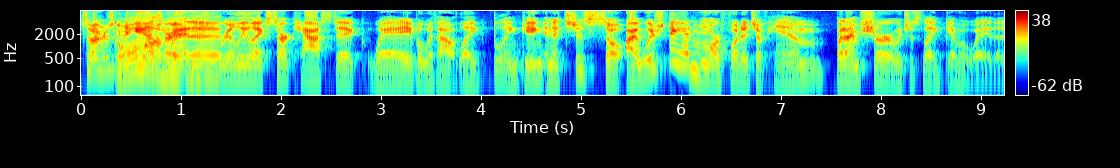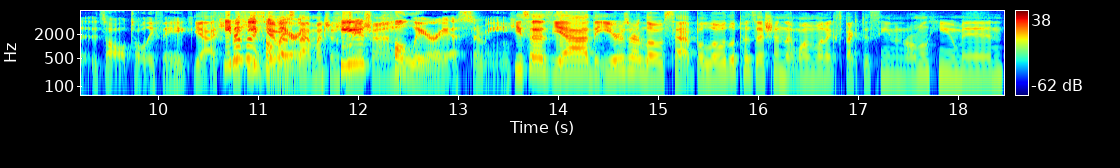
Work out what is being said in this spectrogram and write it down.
so I'm just go along answer with it in it. this really like sarcastic way, but without like blinking. And it's just so. I wish they had more footage of him, but I'm sure it would just like give away that it's all totally fake. Yeah, he But doesn't give us hilarious. that much information. He's hilarious to me. He says, yeah, the ears are low set, below the position that one would expect to see in a normal human.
